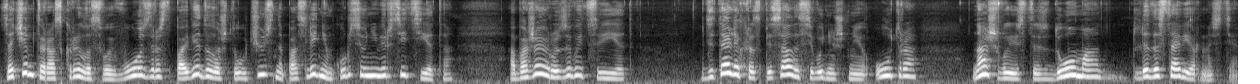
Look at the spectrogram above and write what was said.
зачем-то раскрыла свой возраст, поведала, что учусь на последнем курсе университета, обожаю розовый цвет. В деталях расписала сегодняшнее утро, наш выезд из дома для достоверности.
